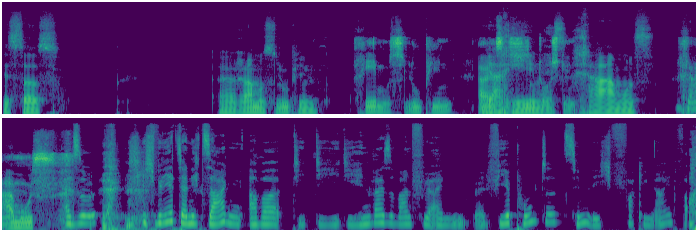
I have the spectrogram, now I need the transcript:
ist das äh, Ramus Lupin? Remus Lupin. Aber ja, so Remus. durchgehen. Ramus. Ramus. Also, ich will jetzt ja nichts sagen, aber die, die, die Hinweise waren für ein äh, vier Punkte ziemlich fucking einfach.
